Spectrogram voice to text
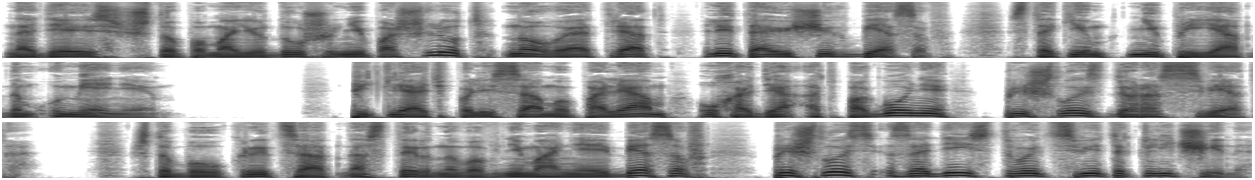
Надеюсь, что по мою душу не пошлют новый отряд летающих бесов с таким неприятным умением. Петлять по лесам и полям, уходя от погони, пришлось до рассвета. Чтобы укрыться от настырного внимания бесов, пришлось задействовать свиток личины.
